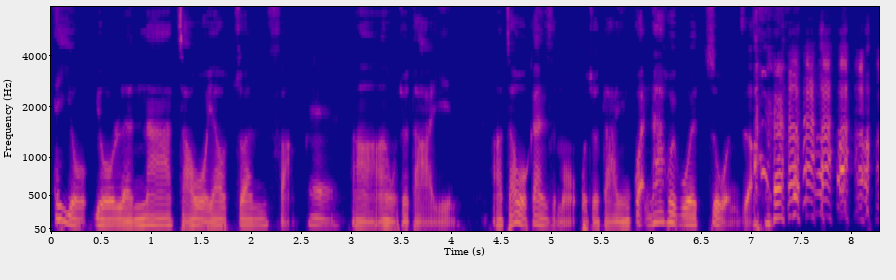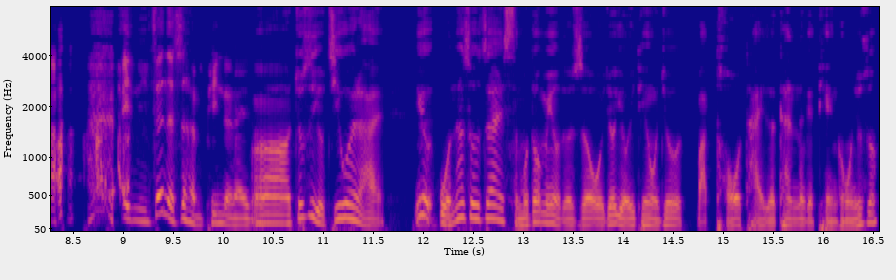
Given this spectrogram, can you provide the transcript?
哎，有有人呐找我要专访，嗯啊，那我就答应啊，找我干什么我就答应，管他会不会做，你知道？哎，你真的是很拼的那种 啊，就是有机会来，因为我那时候在什么都没有的时候，我就有一天我就把头抬着看那个天空，我就说，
